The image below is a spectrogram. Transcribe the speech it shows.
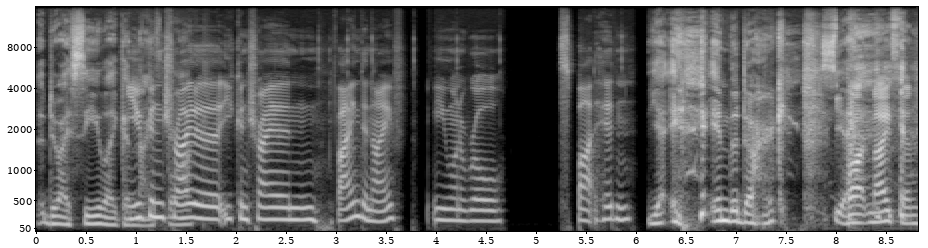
Do I see like a you knife can try block? to you can try and find a knife you want to roll spot hidden Yeah, in the dark. Yeah. Spot knifing.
